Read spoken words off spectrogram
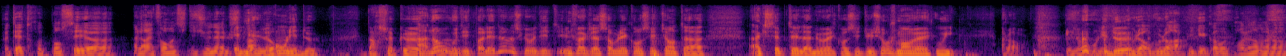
peut-être penser euh, à la réforme institutionnelle? Eh bien, ils auront les deux. Parce que... Ah non, euh, vous dites pas les deux, parce que vous dites, une fois que l'Assemblée constituante a accepté la nouvelle constitution, je m'en vais. Oui. Alors, ils auront les deux. vous, leur, vous leur appliquez quand votre programme alors?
